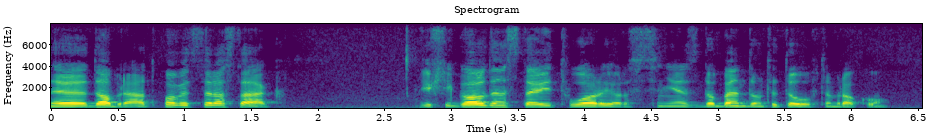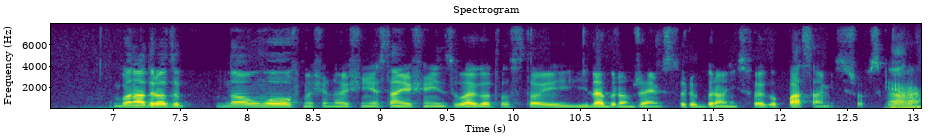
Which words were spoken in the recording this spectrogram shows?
E, dobra, a powiedz teraz tak. Jeśli Golden State Warriors nie zdobędą tytułu w tym roku, bo na drodze, no umówmy się, no jeśli nie stanie się nic złego, to stoi LeBron James, który broni swojego pasa mistrzowskiego. Aha.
